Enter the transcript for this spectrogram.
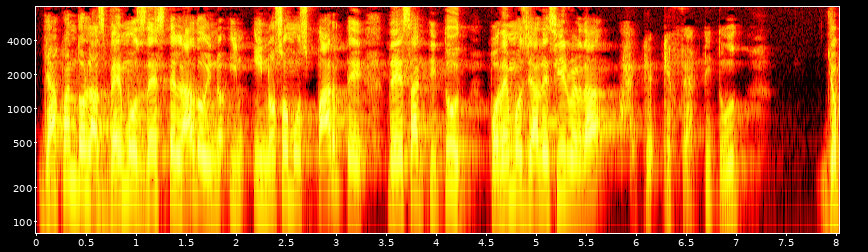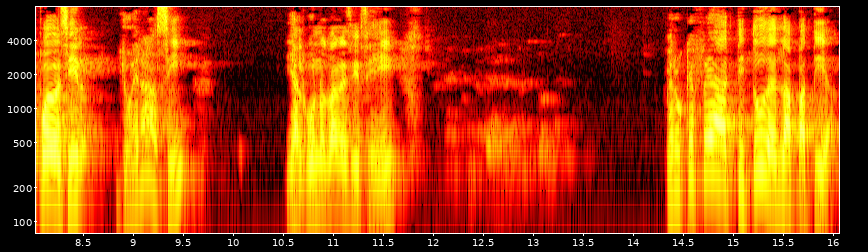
ya cuando las vemos de este lado y no, y, no somos parte de esa actitud, podemos ya decir, ¿verdad? Ay, qué fea actitud. Yo puedo decir, yo era así. Y algunos van a decir, sí. Pero qué fea actitud es la apatía.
